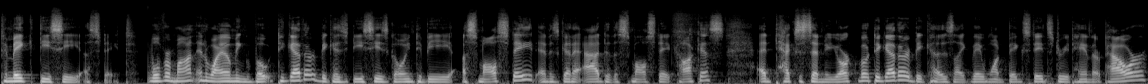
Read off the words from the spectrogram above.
to make DC a state. Will Vermont and Wyoming vote together because DC is going to be a small state and is going to add to the small state caucus? And Texas and New York vote together because like they want big states to retain their power?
